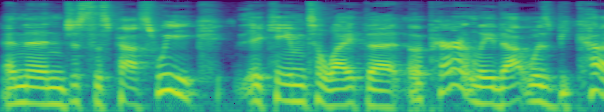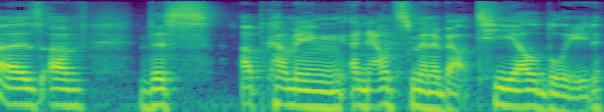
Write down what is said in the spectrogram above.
And then just this past week it came to light that apparently that was because of this upcoming announcement about TL bleed.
